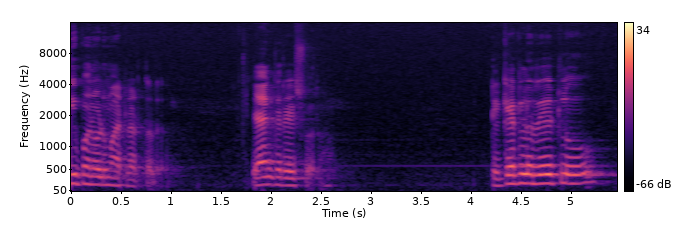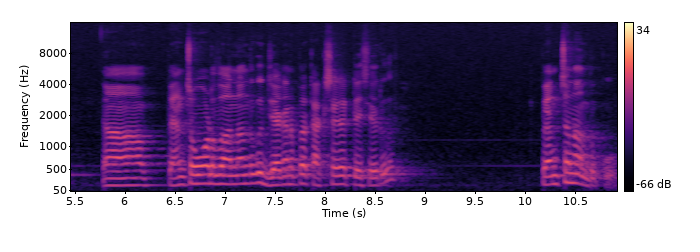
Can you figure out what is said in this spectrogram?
ఈ పనుడు మాట్లాడతాడు యాంకరేశ్వర్. టికెట్ల రేట్లు పెంచకూడదు అన్నందుకు జగన్పై కక్ష కట్టేశారు. పెంచనందుకు.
